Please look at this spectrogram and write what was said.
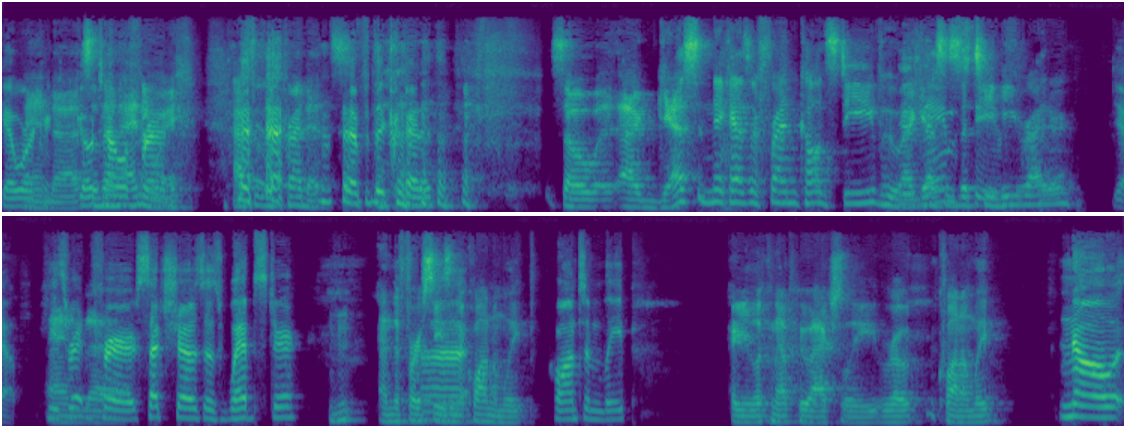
get working And uh, go so tell then a anyway, friend after the credits, After the credits. so I guess Nick has a friend called Steve, who I guess is a Steve. TV writer, yeah he's And, written uh, for such shows as webster Mhm. and the first season Uh, of Quantum Leap. quantum leap Are you looking up who actually wrote Quantum Leap? No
